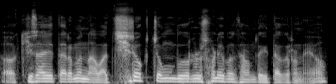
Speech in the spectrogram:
어, 기사에 따르면 아마 7억 정도를 손해본 사람도 있다 그러네요.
